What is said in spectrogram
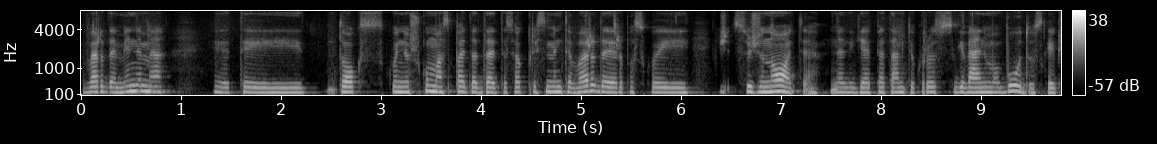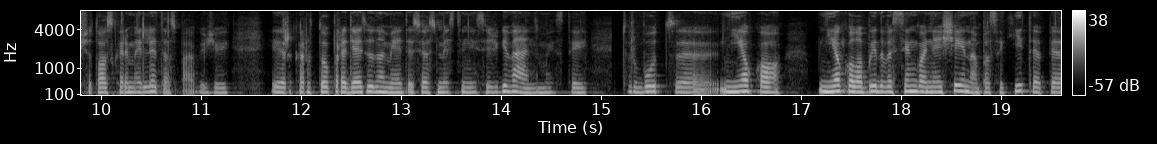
vardą minime, tai toks kūniškumas padeda tiesiog prisiminti vardą ir paskui sužinoti netgi apie tam tikrus gyvenimo būdus, kaip šitos karmelitės, pavyzdžiui, ir kartu pradėti domėtis jos mistiniais išgyvenimais. Tai turbūt e, nieko, nieko labai dvasingo neišeina pasakyti apie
